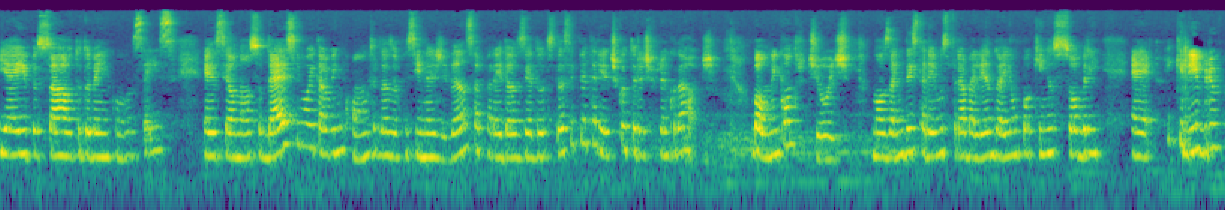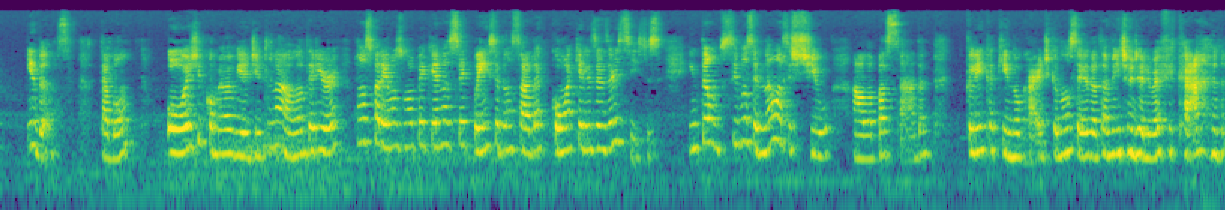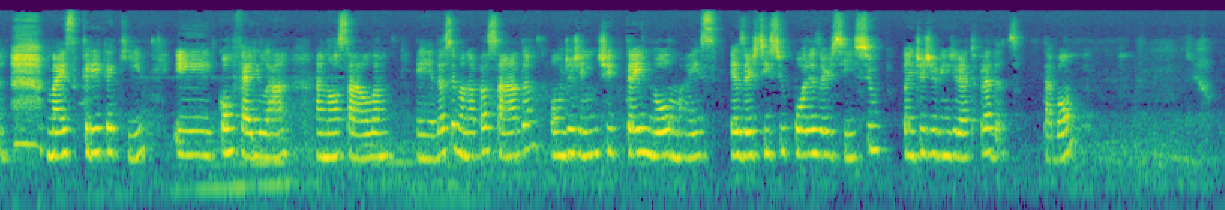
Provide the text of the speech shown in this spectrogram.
E aí, pessoal, tudo bem com vocês? Esse é o nosso 18º encontro das oficinas de dança para idosos e adultos da Secretaria de Cultura de Franco da Rocha. Bom, no encontro de hoje, nós ainda estaremos trabalhando aí um pouquinho sobre é, equilíbrio e dança, tá bom? Hoje, como eu havia dito na aula anterior, nós faremos uma pequena sequência dançada com aqueles exercícios. Então, se você não assistiu a aula passada, clica aqui no card, que eu não sei exatamente onde ele vai ficar, mas clica aqui e confere lá a nossa aula é, da semana passada, onde a gente treinou mais exercício por exercício antes de vir direto para dança, tá bom?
